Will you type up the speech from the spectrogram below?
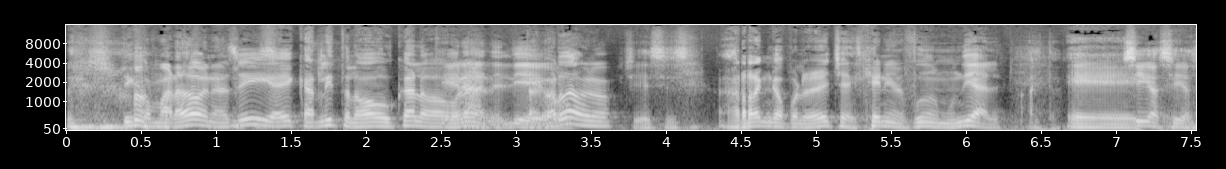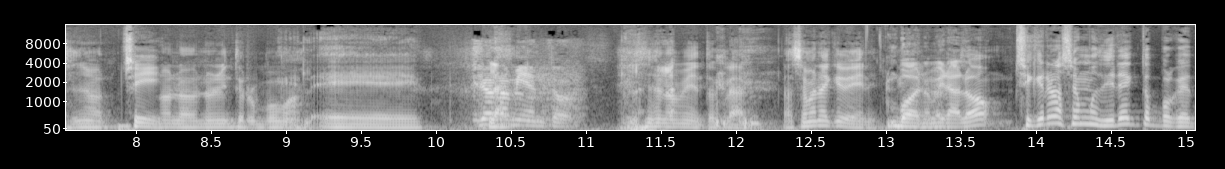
Dijo Maradona, sí, ahí Carlito lo va a buscar, lo va a poner. grande el ¿Te Diego. acordás o no? Sí, sí, sí. Arranca por la derecha el genio del fútbol mundial. Ahí está. Eh, siga, siga, señor. sí. No lo, no lo interrumpo más. eh, la- Funcionamiento. Funcionamiento, claro. La semana que viene. bueno, míralo. Si querés lo hacemos directo porque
